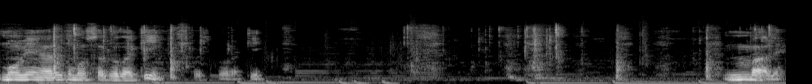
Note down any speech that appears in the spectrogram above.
Muy bien, ahora cómo salgo de aquí. Pues por aquí. Vale.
